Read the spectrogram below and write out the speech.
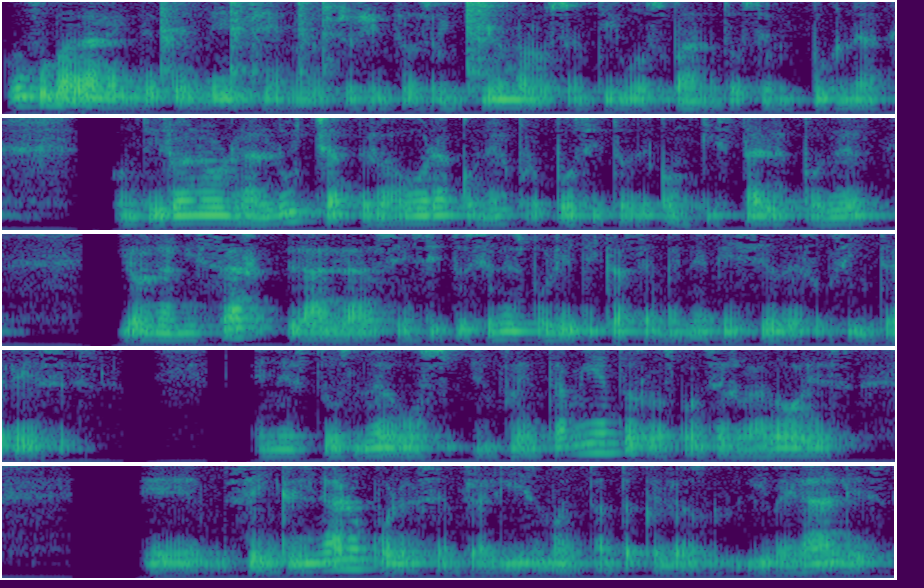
Consumada la independencia en 1821, los antiguos bandos en pugna continuaron la lucha, pero ahora con el propósito de conquistar el poder y organizar las instituciones políticas en beneficio de sus intereses. En estos nuevos enfrentamientos, los conservadores eh, se inclinaron por el centralismo, en tanto que los liberales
